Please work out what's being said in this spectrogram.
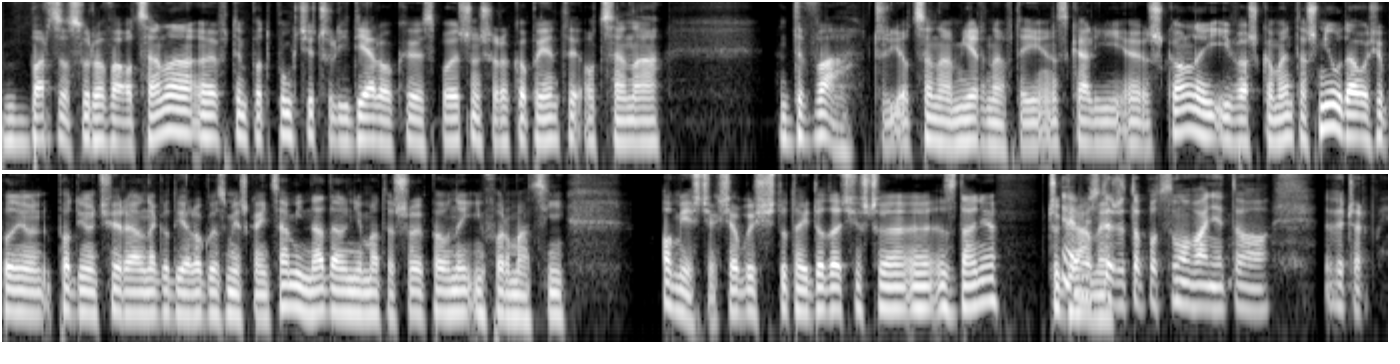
Bardzo surowa ocena e, w tym podpunkcie, czyli dialog społeczny szeroko pojęty, ocena 2, czyli ocena mierna w tej skali e, szkolnej i wasz komentarz. Nie udało się podjąć, podjąć realnego dialogu z mieszkańcami, nadal nie ma też pełnej informacji o mieście. Chciałbyś tutaj dodać jeszcze e, zdanie? Czy Ja gramy? myślę, że to podsumowanie to wyczerpuje.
